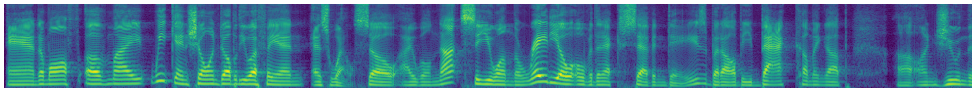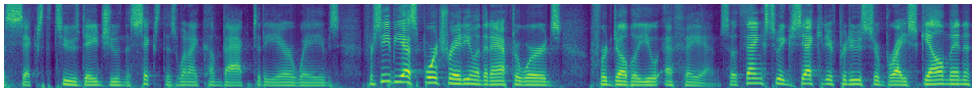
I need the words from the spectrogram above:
and I'm off of my weekend show on WFAN as well. So I will not see you on the radio over the next seven days, but I'll be back coming up uh, on June the 6th. Tuesday, June the 6th is when I come back to the airwaves for CBS Sports Radio and then afterwards for WFAN. So thanks to executive producer Bryce Gelman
